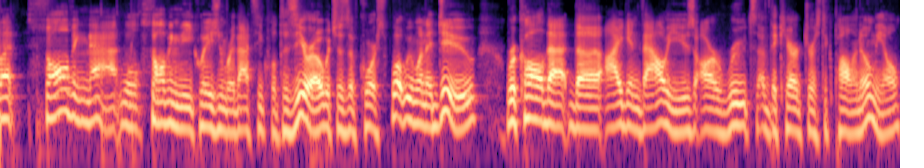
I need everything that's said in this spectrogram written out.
But solving that, well, solving the equation where that's equal to zero, which is of course what we want to do, recall that the eigenvalues are roots of the characteristic polynomial.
